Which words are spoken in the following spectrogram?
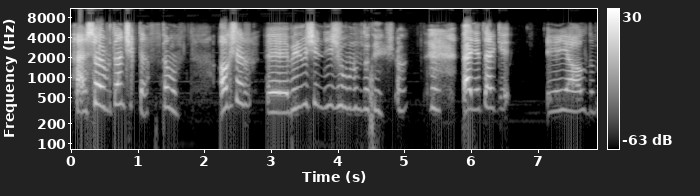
Ha serverdan çıktı. Tamam. Arkadaşlar e, benim için hiç umurumda değil şu an. Ben yeter ki E'yi aldım.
